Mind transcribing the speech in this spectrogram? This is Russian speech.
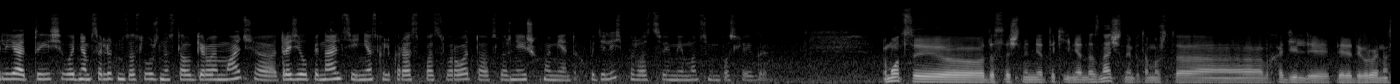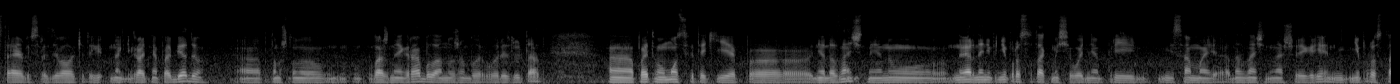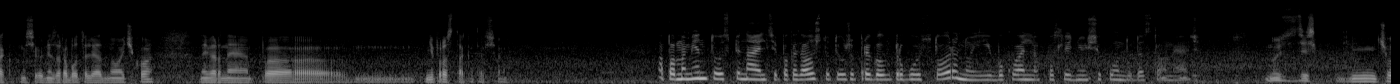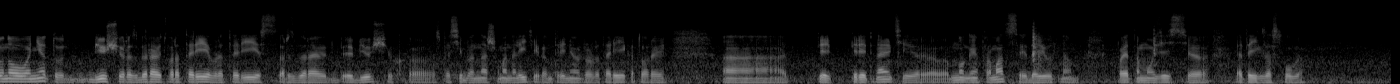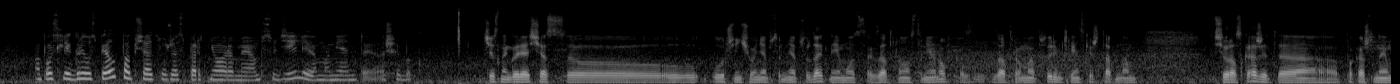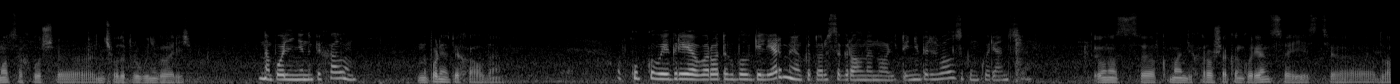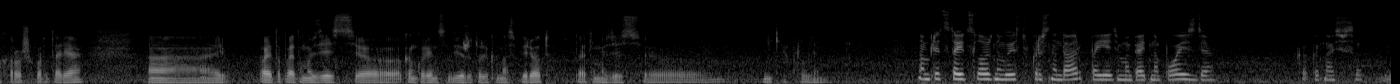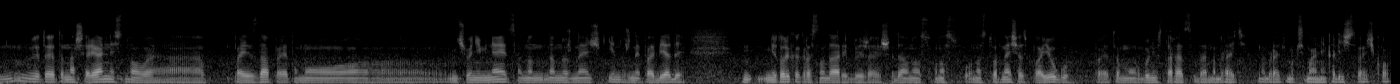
Илья, ты сегодня абсолютно заслуженно стал героем матча, отразил пенальти и несколько раз спас ворота в сложнейших моментах. Поделись, пожалуйста, своими эмоциями после игры. Эмоции э, достаточно не такие неоднозначные, потому что выходили перед игрой, настраивались в раздевалке играть на победу, э, потому что ну, важная игра была, нужен был результат. Э, поэтому эмоции такие неоднозначные. Ну, наверное, не просто так мы сегодня при не самой однозначной нашей игре, не просто так мы сегодня заработали одно очко. Наверное, по, не просто так это все. По моменту с пенальти показалось, что ты уже прыгал в другую сторону и буквально в последнюю секунду достал мяч. Ну, здесь ничего нового нету. Бьющие разбирают вратарей, вратари разбирают бьющих. Э, спасибо нашим аналитикам, тренеру вратарей, которые э, перед пенальти э, много информации дают нам. Поэтому здесь это их заслуга. А после игры успел пообщаться уже с партнерами? Обсудили моменты ошибок? Честно говоря, сейчас э, лучше ничего не обсуждать на эмоциях. Завтра у нас тренировка, завтра мы обсудим, тренерский штаб нам все расскажет. А пока что на эмоциях лучше ничего друг другу не говорить. На поле не напихал им? На поле напихал, да. В кубковой игре в воротах был Гильерми, который сыграл на ноль. Ты не переживал за конкуренцию? У нас э, в команде хорошая конкуренция, есть э, два хороших вратаря. Поэтому, поэтому здесь э, конкуренция движет только нас вперед, поэтому здесь э, никаких проблем. Нам предстоит сложный выезд в Краснодар, поедем опять на поезде. Как относишься? Ну, это, это наша реальность новая, а поезда, поэтому э, ничего не меняется. Нам, нам нужны очки, нужны победы. Не только Краснодар и ближайшие, да, у нас, у нас, у нас турне сейчас по югу, поэтому будем стараться да, набрать, набрать максимальное количество очков.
